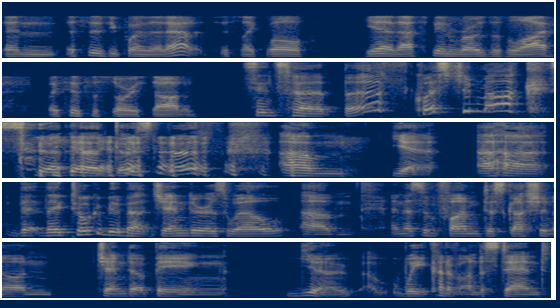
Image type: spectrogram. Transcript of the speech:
and as soon as you pointed that out, it's just like, well, yeah, that's been Rose's life like since the story started. Since her birth? Question mark. her ghost birth. Um, yeah. Uh, they, they talk a bit about gender as well. Um, and there's some fun discussion on gender being, you know, we kind of understand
